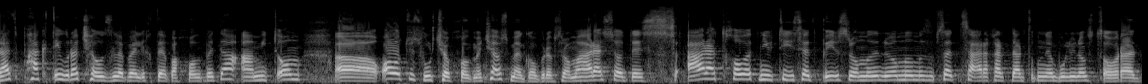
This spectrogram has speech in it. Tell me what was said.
რაც ფაქტიურად შეუძლებელი ხდება ხოლმე და ამიტომ ყოველთვის ვურჩევ ხოლმე ჩემს მეგობრებს, რომ არასოდეს არათხოვოთ ნივთი ისეთ პირს, რომელსაც არ ახართ დარწმუნებული, რომ სწორად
